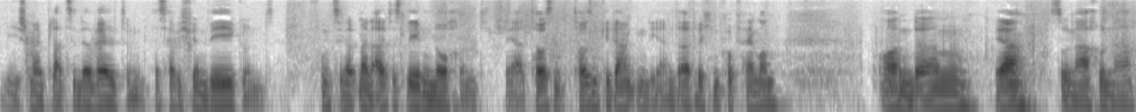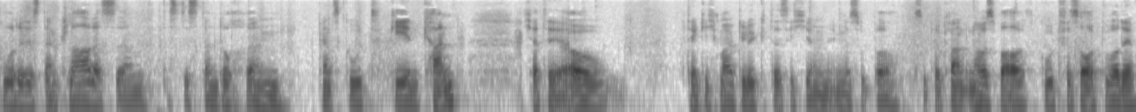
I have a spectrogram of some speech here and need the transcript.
wie ist mein Platz in der Welt und was habe ich für einen Weg und funktioniert mein altes Leben noch und ja, tausend, tausend Gedanken, die einem da durch den Kopf hämmern. Und ähm, ja, so nach und nach wurde das dann klar, dass, ähm, dass das dann doch ähm, ganz gut gehen kann. Ich hatte auch denke ich mal, Glück, dass ich ähm, einem super, super Krankenhaus war, gut versorgt wurde.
